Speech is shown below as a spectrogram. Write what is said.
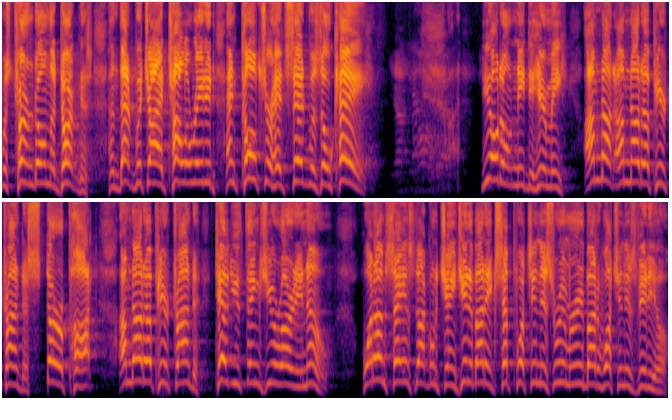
was turned on the darkness, and that which I had tolerated and culture had said was okay. You all don't need to hear me I'm not, I'm not up here trying to stir a pot. I'm not up here trying to tell you things you already know. What I'm saying is not going to change anybody except what's in this room or anybody watching this video.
